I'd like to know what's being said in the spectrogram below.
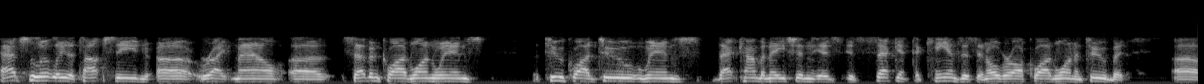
Absolutely the top seed uh, right now. Uh, seven quad one wins, two quad two wins. That combination is is second to Kansas in overall quad one and two, but uh,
